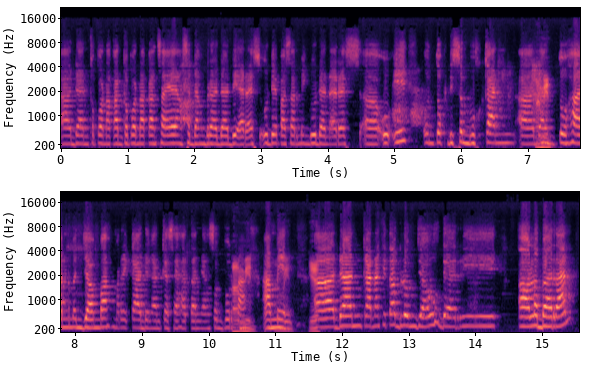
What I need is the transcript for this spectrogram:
uh, dan keponakan-keponakan saya yang sedang berada di RSUD Pasar Minggu dan RSUI uh, untuk disembuhkan uh, dan Tuhan menjamah mereka dengan kesehatan yang sempurna. Amin. Amin. Amin. Yeah. Uh, dan karena kita belum jauh dari uh, Lebaran,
